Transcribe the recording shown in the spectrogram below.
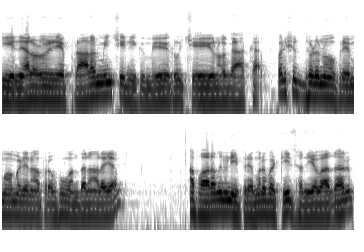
ఈ నెలలోనే ప్రారంభించి నీకు మేలు చేయునుగాక. పరిశుద్ధుడును ప్రేమమడిన ప్రభు వందనాలయ. అపారమైన నీ ప్రేమను బట్టి ధన్యవాదాలు.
